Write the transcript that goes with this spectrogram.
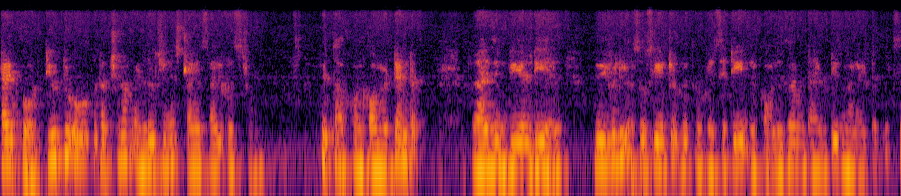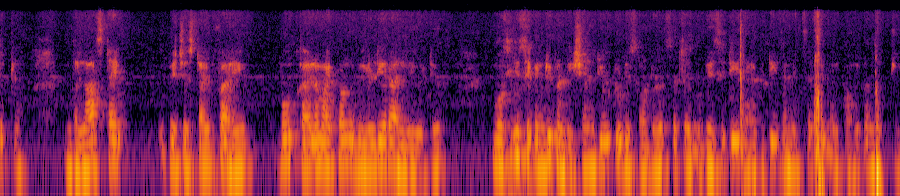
Type 4 due to overproduction of endogenous triacylglycerol with a concomitant rise in VLDL usually associated with obesity, alcoholism, diabetes mellitus, etc. And the last type which is type 5, both chylomicron and VLDL are elevated, mostly secondary condition due to disorders such as obesity, diabetes, and excessive alcohol consumption.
